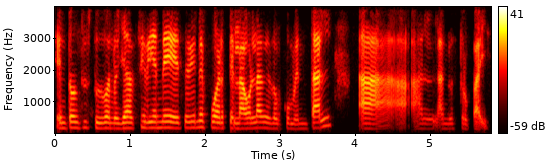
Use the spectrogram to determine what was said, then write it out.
Entonces, pues bueno, ya se viene, se viene fuerte la ola de documental a, a, nuestro país.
